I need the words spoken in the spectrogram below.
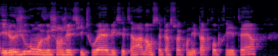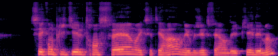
Et le jour où on veut changer de site web, etc., bah on s'aperçoit qu'on n'est pas propriétaire. C'est compliqué le transfert, etc. On est obligé de faire des pieds et des mains.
